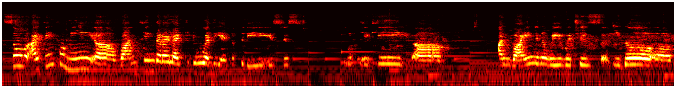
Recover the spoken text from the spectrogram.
so I think for me, uh, one thing that I like to do at the end of the day is just completely uh, unwind in a way which is either uh,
